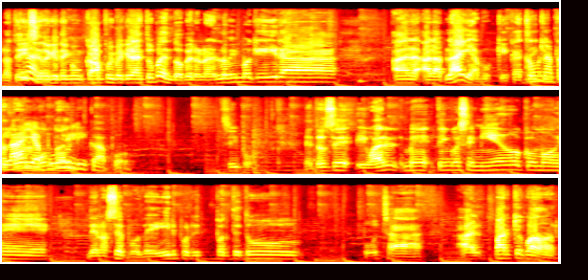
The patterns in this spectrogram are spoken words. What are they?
No estoy Claro. diciendo que tengo un campo y me queda estupendo, pero no es lo mismo que ir a, a, a la playa, porque, a ¿cachai? Que una está todo el playa mundo ahí. pública, po. Sí, pues. Entonces, igual me tengo ese miedo como de, no sé, pues, de ir por, ponte tú, pucha, al Parque Ecuador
